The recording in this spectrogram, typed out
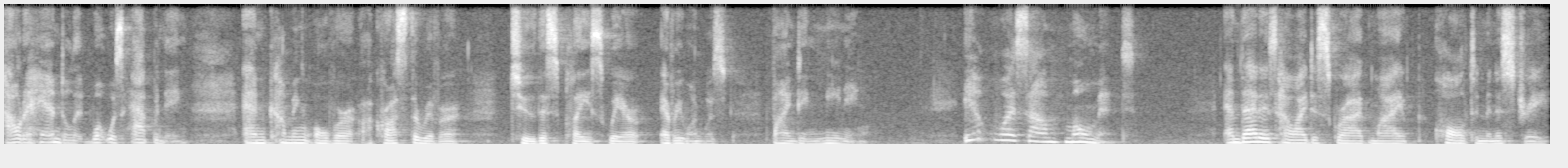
how to handle it, what was happening. And coming over across the river to this place where everyone was finding meaning. It was a moment. And that is how I describe my call to ministry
